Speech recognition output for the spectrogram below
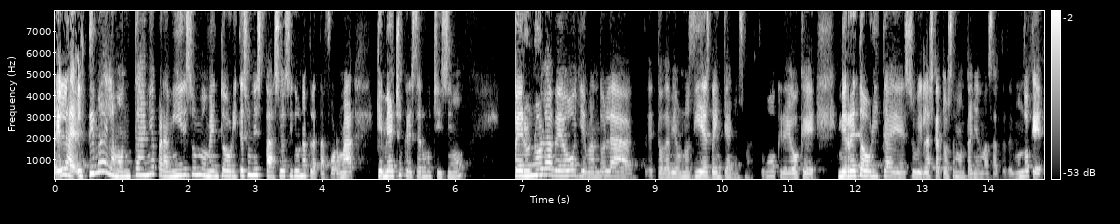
el tema de la montaña para mí es un momento, ahorita es un espacio, ha sido una plataforma que me ha hecho crecer muchísimo pero no la veo llevándola eh, todavía unos 10, 20 años más. Creo que mi reto ahorita es subir las 14 montañas más altas del mundo, que,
